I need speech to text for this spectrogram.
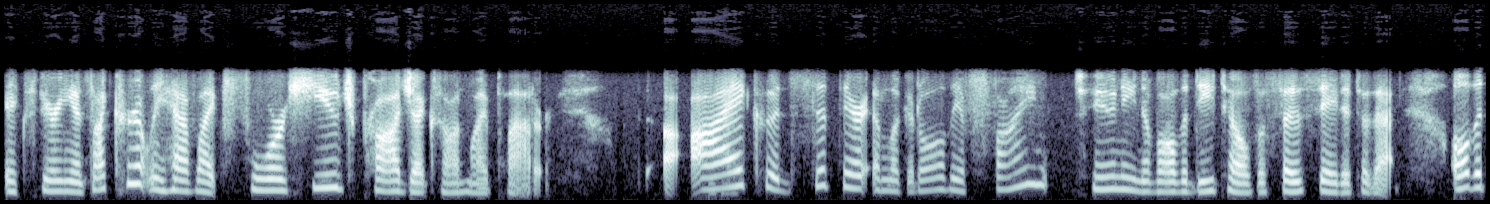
experience. I currently have like four huge projects on my platter. I could sit there and look at all the fine tuning of all the details associated to that, all the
